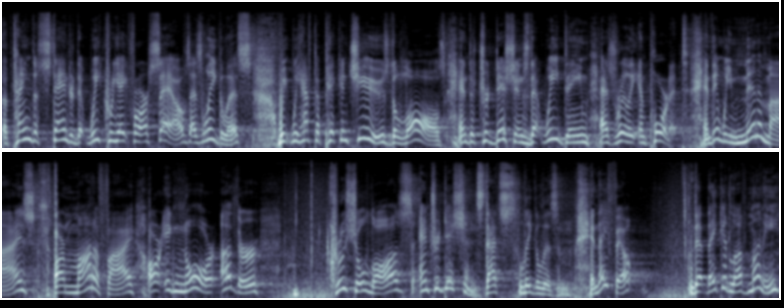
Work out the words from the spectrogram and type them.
obtain the standard that we create for ourselves as legalists, we, we have to pick and choose the laws and the traditions that we deem as really important. And then we minimize or modify or ignore other crucial laws and traditions. That's legalism. And they felt that they could love money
